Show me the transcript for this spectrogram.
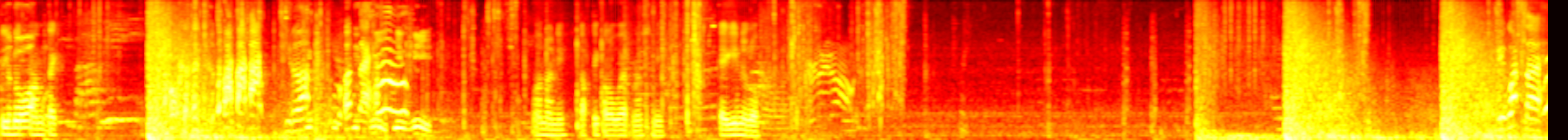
ribut doang mantek. Gila. What the hell? Mana nih tactical awareness nih? Kayak gini loh. Wait, what the hell?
